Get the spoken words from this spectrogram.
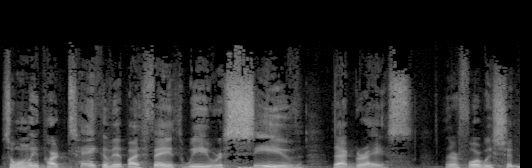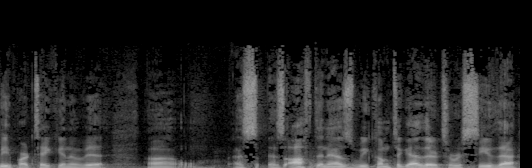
So when we partake of it by faith, we receive that grace. Therefore, we should be partaking of it uh, as, as often as we come together to receive that.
